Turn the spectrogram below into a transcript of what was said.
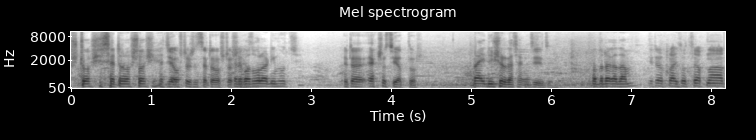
অষ্টআশি সেটার অষ্টআশি যে হাজার অষ্টআশি সেটার অষ্টআশি কতগুলো ডিম হচ্ছে? এটা একশো ছিয়াত্তর। প্রায় দুইশোর কাছাকাছি। জি জি। কত টাকা দাম? এটার প্রাইস হচ্ছে আপনার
